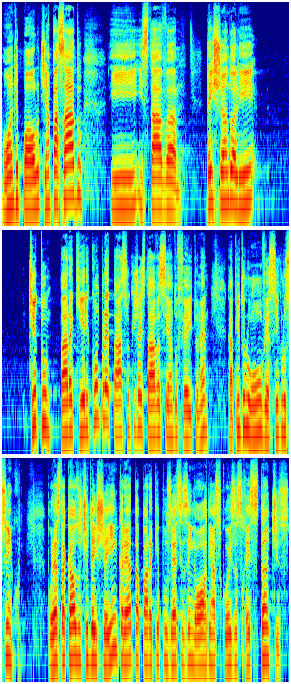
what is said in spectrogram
onde Paulo tinha passado e estava deixando ali Tito para que ele completasse o que já estava sendo feito, né? Capítulo 1, versículo 5. Por esta causa te deixei em Creta para que pusesses em ordem as coisas restantes,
